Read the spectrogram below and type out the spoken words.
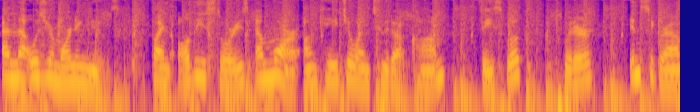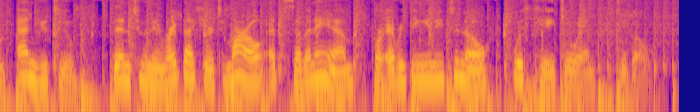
And that was your morning news. Find all these stories and more on KHON2.com, Facebook, Twitter, Instagram, and YouTube. Then tune in right back here tomorrow at 7 a.m. for everything you need to know with KHON to go.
